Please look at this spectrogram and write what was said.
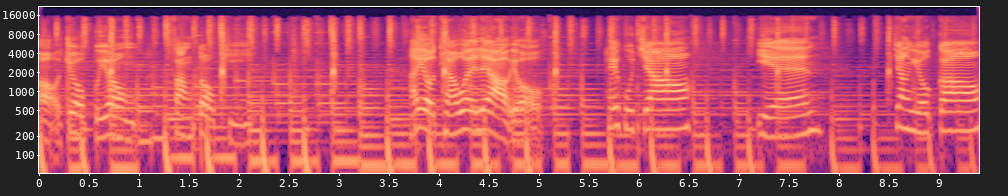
哦，就不用放豆皮。还有调味料有黑胡椒、盐、酱油膏、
